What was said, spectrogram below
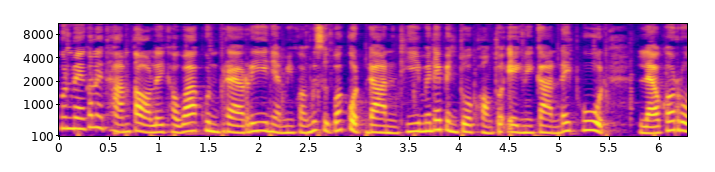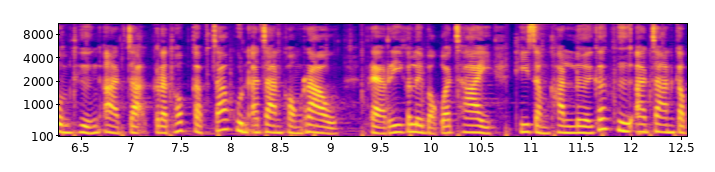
คุณเมย์ก็เลยถามต่อเลยค่ะว่าคุณแพรรี่เนี่ยมีความรู้สึกว่ากดดันที่ไม่ได้เป็นตัวของตัวเองในการได้พูด แล้วก็รวมถึงอาจจะกระทบกับเจ้าคุณอาจารย์ของเรา แพรรี่ก็เลยบอกว่าใช่ ที่สำคัญเลยก็คืออาจารย์กับ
